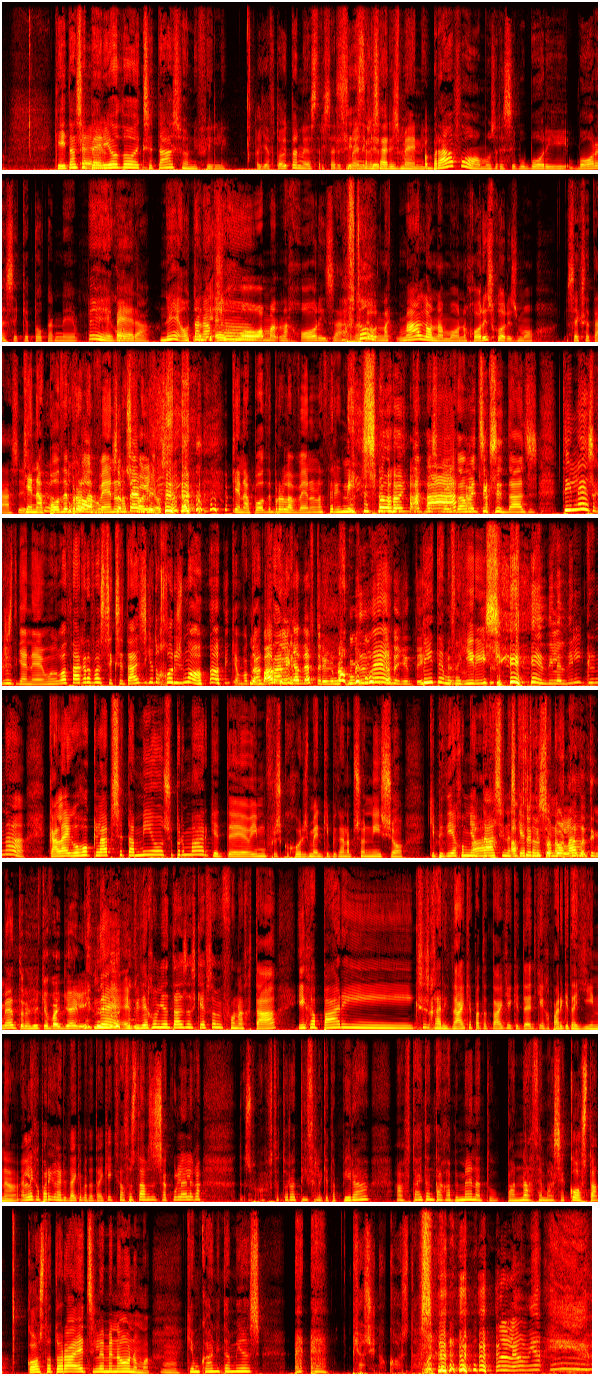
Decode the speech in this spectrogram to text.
Και ήταν Ε. σε περίοδο εξετάσεων οι φίλοι. Γι' αυτό ήταν στρεσαρισμένη. και- Στρεσαρισμένοι. Μπράβο όμως, ρε, εσύ που μπορεί, μπόρεσε και το έκανε Ε, εγώ- πέρα. Ναι, όταν δηλαδή, άκουσα... εγώ άμα να χώριζα. Αυτό. Δηλαδή, να, μάλλον μόνο, χωρίς χωρισμό. Σε εξετάσεις. Και να πω δεν προλαβαίνω να Σεπτέμβριος. σχολιάσω. και να πω δεν προλαβαίνω να θρυνήσω και θα ασχοληθώ με τις εξετάσεις. Τι λες, Χριστιανέ μου, εγώ θα έγραφα στις εξετάσεις για το χωρισμό. και από Να κάτω πάρουμε θα έλεγα, μια δεύτερη γνώμη μου, Ναι, καθηγητή. πείτε μου, θα γυρίσει. δηλαδή, ειλικρινά. Καλά, εγώ έχω κλάψει σε ταμείο σούπερ μάρκετ. ε, Ήμουν φρεσκοχωρισμένη και πήγα να ψωνίσω. Και επειδή έχω μια Αχ, τάση να σκέφτομαι. Αυτή τη φωναχτά- σοκολάτα την έτρωγε και ο Βαγγέλης. ναι, επειδή έχω μια τάση να σκέφτομαι φωναχτά, είχα πάρει ξέρεις, γαριδάκια, πατατάκια και τέτοια. Είχα πάρει και τα γύνα. Αλλά είχα πάρει γαριδάκια, πατατάκια και καθώς τα έβαζα σε σακούλα έλεγα. Αυτά τώρα τι ήθελα και τα πήρα. Αυτά ήταν τα αγαπημένα του. Πανάθεμα σε Κώστα. Κώστα τώρα έτσι λέμε ένα όνομα. Και μου κάνει τα μίας. Ποιος είναι ο Κώστας; Λέω μια.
